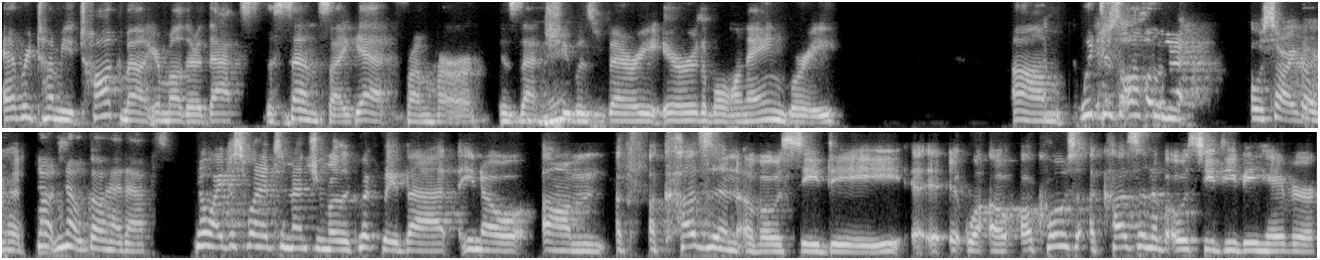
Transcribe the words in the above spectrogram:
Every time you talk about your mother, that's the sense I get from her is that mm-hmm. she was very irritable and angry, um, which is also Oh, sorry. Go ahead. No, no, go ahead, Abs. No, I just wanted to mention really quickly that you know um, a, a, cousin of OCD, it, well, a, a, cousin of OCD behavior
